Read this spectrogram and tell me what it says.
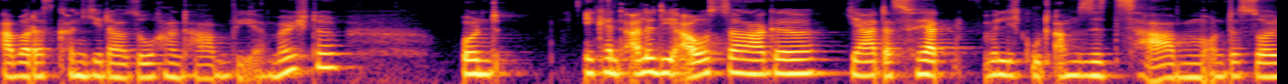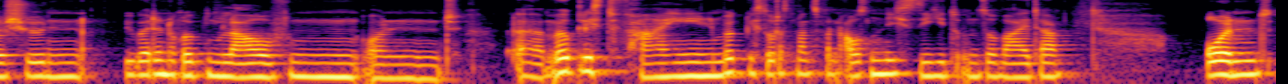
aber das kann jeder so handhaben, wie er möchte. Und ihr kennt alle die Aussage, ja, das Pferd will ich gut am Sitz haben und das soll schön über den Rücken laufen und äh, möglichst fein, möglichst so, dass man es von außen nicht sieht und so weiter. Und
